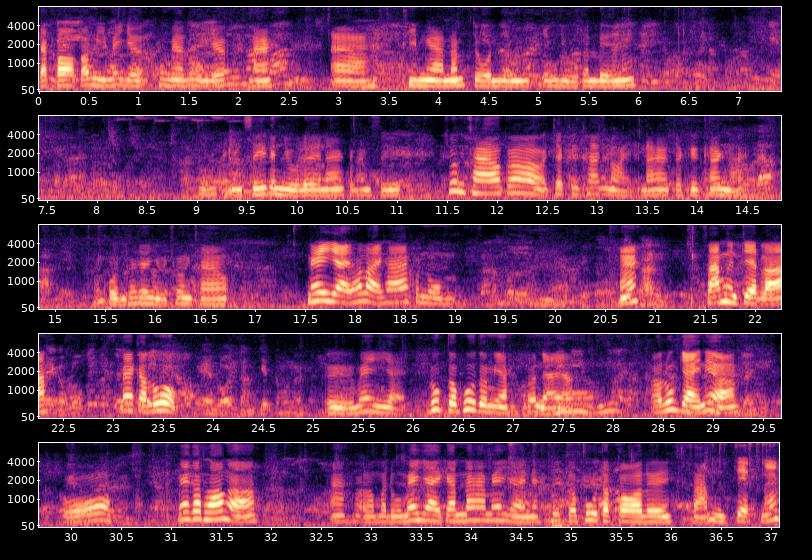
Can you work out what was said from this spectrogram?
ตะกอก็มีไม่เยอะคู่แม่ลูกเยอะนะ อ่า ทีมงานน้ำโจรยังยังอยู่กันเลยนะ ยังซื้อกันอยู่เลยนะกำลังซื้อ ช่วงเช้าก็จะคึกคักหน่อยนะ จะคึกคักหน่อยถ้าคนเขาจะอยู่ช่วงเช้า แม่ใหญ่เท่าไหร่คะคุณหนุ่มฮะสามหมื่นเจ็ดเหรอ แม่กับลูก แม่กับลูกแม่ร้อยสามเจ็ดนะมั้งน่ะเออแม่ใหญ่ ลูกตัวผู้ตัวเมียตัวไหนอะอ๋อลูกใหญ่เนี่ยเหรอใหญ่นี่โอ้แม่ก็ท้องเหรออะเรามาดูแม่ใหญ่กันนะแม่ใหญ่เนี่ยลูกตัวผู้ตะกอเลยสามหมื่นเจ็ดนะ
